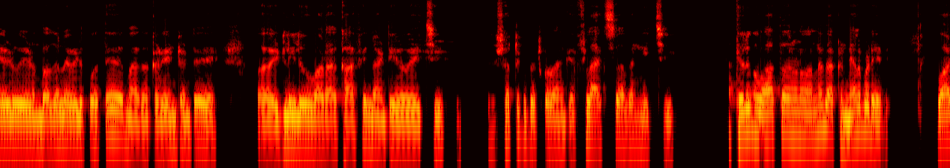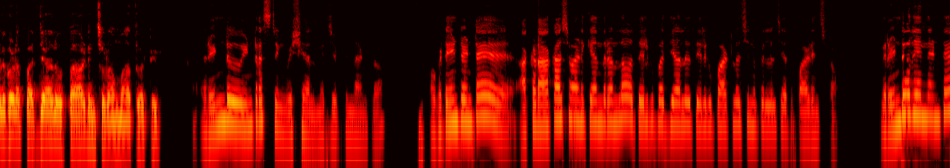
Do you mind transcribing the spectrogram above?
7, 7:15 వెళ్ళిపోతే మాకు అక్కడ ఏంటంటే ఇడ్లీలు, వడ, కాఫీ లాంటివి ఇచ్చి, షర్ట్‌కి పెట్టుకోవడానికి ఫ్లాగ్స్ అవన్నీ ఇచ్చి, తెలుగు వాతావరణం అన్నది అక్కడ నిలబడేది. వాళ్ళు కూడా పద్యాలు పాడించడం మాతోటి. రెండు ఇంట్రెస్టింగ్ విషయాలు మీరు చెప్పిన దాంట్లో. ఒకటేంటంటే అక్కడ ఆకాశవాణి కేంద్రంలో తెలుగు పద్యాలు, తెలుగు పాటలు చిన్న పిల్లల చేత పాడించటం. రెండోది ఏంటంటే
